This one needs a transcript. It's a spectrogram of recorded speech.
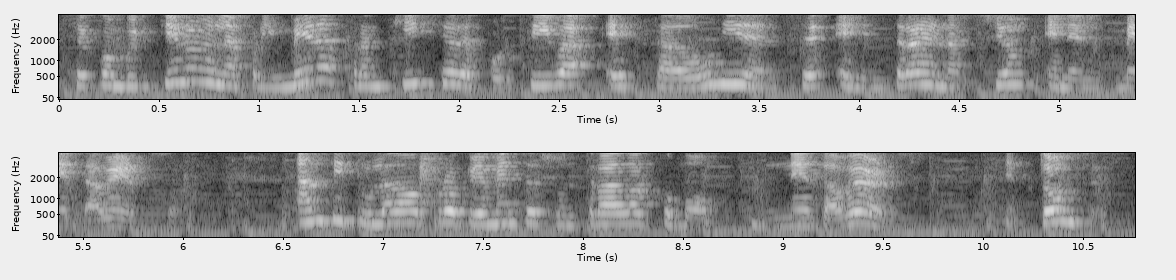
se convirtieron en la primera franquicia deportiva estadounidense en entrar en acción en el metaverso. Han titulado propiamente su entrada como Netaverse. Entonces,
